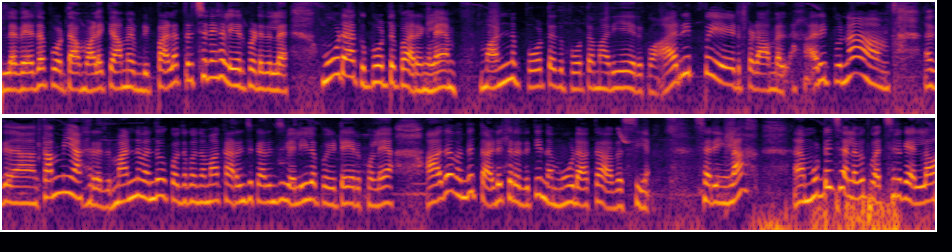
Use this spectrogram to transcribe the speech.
இல்லை விதை போட்டால் முளைக்காமல் இப்படி பல பிரச்சனைகள் ஏற்படுதில்ல. மூடாக்கு போட்டு பாருங்களேன். மண் போட்டது போட்ட மாதிரியே இருக்கும். அரிப்பு ஏற்படாமல். அரிப்புனா கம்மியாகிறது. மண் வந்து கொஞ்சம் கொஞ்சமாக கரைஞ்சி கரைஞ்சி வெளியில் போயிட்டே இருக்கும் இல்லையா? அதை வந்து தடுக்கிறதுக்கு இந்த மூடாக்கு அவசியம். சரிங்களா? முடிஞ்ச அளவுக்கு வச்சுருக்க எல்லா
